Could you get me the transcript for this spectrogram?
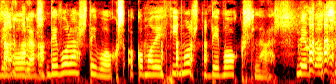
de bolas, de bolas de box, o como decimos, de boxlas. De Vox.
